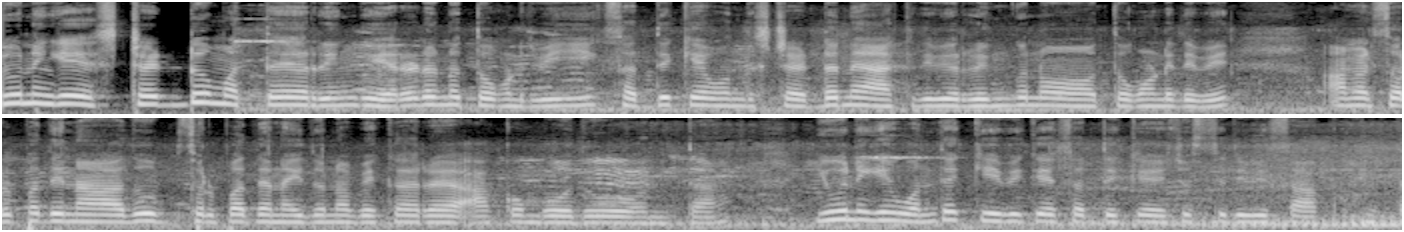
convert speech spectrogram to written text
ಇವನಿಗೆ ಸ್ಟೆಡ್ಡು ಮತ್ತು ರಿಂಗು ಎರಡನ್ನೂ ತೊಗೊಂಡಿದ್ವಿ. ಈಗ ಸದ್ಯಕ್ಕೆ ಒಂದು ಸ್ಟೆಡ್ಡನ್ನೇ ಹಾಕಿದ್ದೀವಿ ರಿಂಗೂ ತೊಗೊಂಡಿದ್ದೀವಿ ಆಮೇಲೆ ಸ್ವಲ್ಪ ದಿನ ಅದು, ಸ್ವಲ್ಪ ದಿನ ಇದನ್ನು ಬೇಕಾದ್ರೆ ಹಾಕೊಬೋದು ಅಂತ. ಇವನಿಗೆ ಒಂದೇ ಕಿವಿಗೆ ಸದ್ಯಕ್ಕೆ ಚುಸ್ತಿದ್ದೀವಿ ಸಾಕು ಅಂತ.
